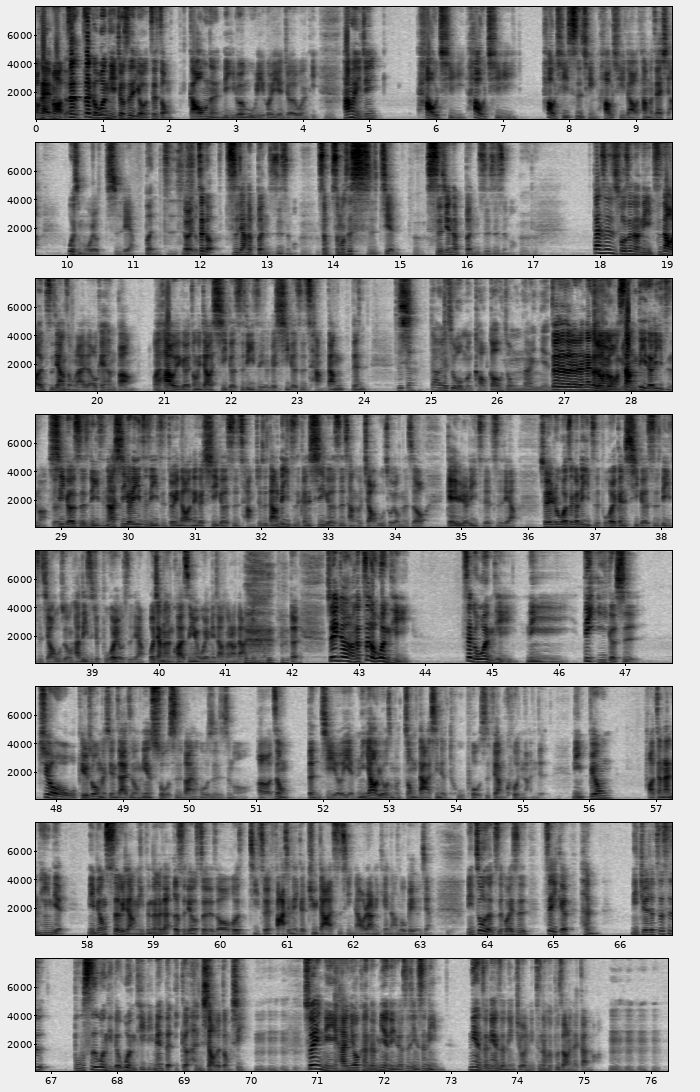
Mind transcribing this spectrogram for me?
？OK，没有，这这个问题就是有这种高能理论物理会研究的问题。他们已经好奇、好奇、好奇事情，好奇到他们在想，为什么我有质量？本质是对这个质量的本质是什么？什什么是时间？时间的本质是什么？但是说真的，你知道了质量怎么来的？OK，很棒。我还有一个东西叫希格斯粒子，有一个希格斯场。当人，这大概是我们考高中那一年。对对对对对，那个什么上帝的粒子嘛，希格斯粒子。那希格粒子粒子对应到那个希格斯场，就是当粒子跟希格斯场有交互作用的时候，给予了粒子的质量。所以如果这个粒子不会跟希格斯粒子交互作用，它粒子就不会有质量。我讲的很快，是因为我也没打算让大家听。对，所以就这个问题，这个问题，你第一个是。就比如说我们现在这种念硕士班或者是什么呃这种等级而言，你要有什么重大性的突破是非常困难的。你不用好讲难听一点，你不用设想你真的会在二十六岁的时候或者几岁发现了一个巨大的事情，然后让你可以拿诺贝尔奖。你做的只会是这个很你觉得这是不是问题的问题里面的一个很小的东西。嗯嗯嗯嗯。所以你很有可能面临的事情是你念着念着你久了，你真的会不知道你在干嘛。嗯嗯嗯嗯。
